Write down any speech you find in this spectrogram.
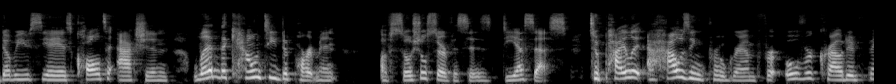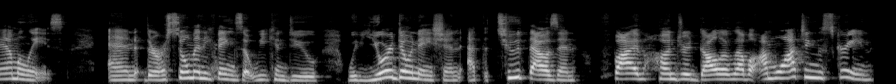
WCA's call to action, led the County Department of Social Services, DSS, to pilot a housing program for overcrowded families. And there are so many things that we can do with your donation at the $2,500 level. I'm watching the screen.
